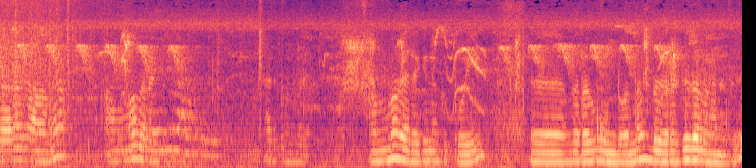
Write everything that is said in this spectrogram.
വിറകാണ്. അമ്മ വിറകിന് അടുത്തുണ്ട് അമ്മ വിറകിനൊക്കെ പോയി വിറക് കൊണ്ടുവന്ന വിറകുകളാണിത്.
